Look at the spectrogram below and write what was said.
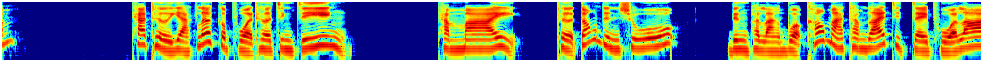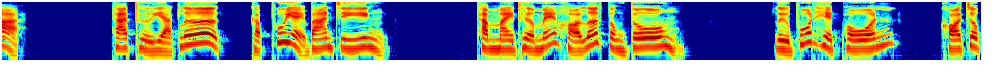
มถ้าเธออยากเลิกกับผัวเธอจริง ๆ ทำไม เธอต้องดึงชู้ ดึงพลังบวกเข้ามาทำร้ายจิตใจผัวล่ะ ถ้าเธออยากเลิกกับผู้ใหญ่บ้านจริง ทำไมเธอไม่ขอเลิกตรงๆ หรือพูดเหตุผล ขอจบ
